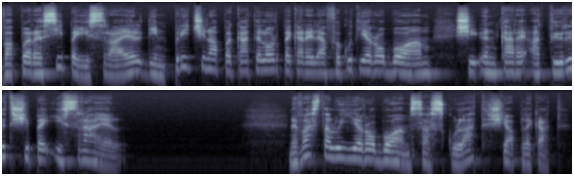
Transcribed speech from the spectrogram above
va părăsi pe Israel din pricina păcatelor pe care le-a făcut Ieroboam și în care a târât și pe Israel. Nevasta lui Ieroboam s-a sculat și a plecat.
